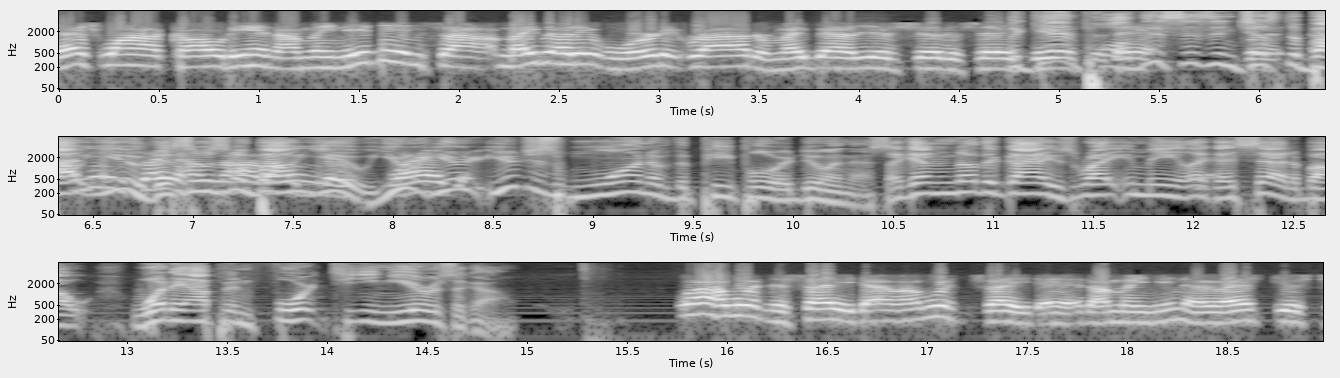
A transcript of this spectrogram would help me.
That's why I called in. I mean, it didn't sound. Maybe I didn't word it right, or maybe I just should have said Again, this Paul, this isn't just I about you. This I'm isn't about you. You're, you're you're just one of the people who are doing this. I got another guy who's writing me, like I said, about what happened 14 years ago. Well, I wouldn't have said that. I wouldn't say that. I mean, you know, that's just,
